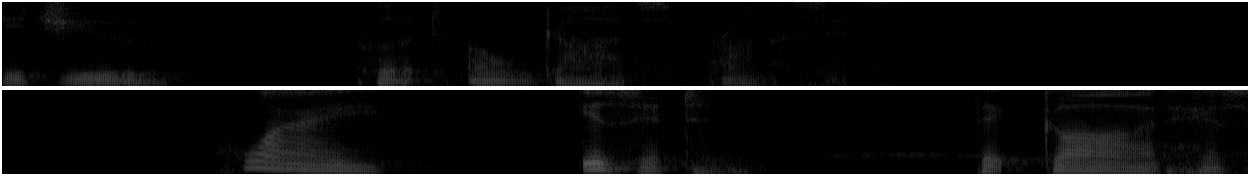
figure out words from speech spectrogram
did you put on God's promises? Why is it that God has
